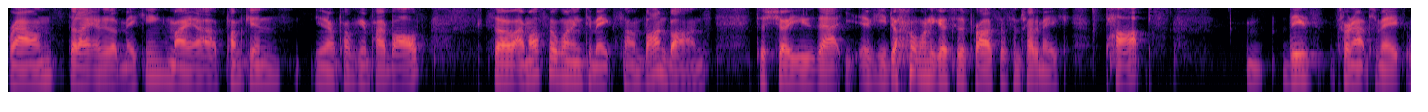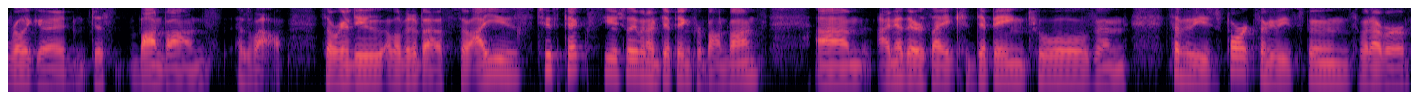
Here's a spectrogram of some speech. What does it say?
rounds that I ended up making, my uh, pumpkin, you know, pumpkin pie balls. So I'm also wanting to make some bonbons to show you that if you don't want to go through the process and try to make pops, these turn out to make really good just bonbons as well. So we're going to do a little bit of both. So I use toothpicks usually when I'm dipping for bonbons. Um, I know there's like dipping tools and some people use forks, some people use spoons, whatever.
